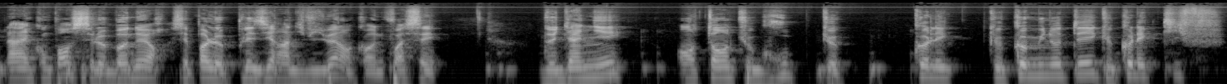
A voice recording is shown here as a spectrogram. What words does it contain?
la récompense, c'est le bonheur. C'est pas le plaisir individuel. Encore une fois, c'est de gagner en tant que groupe, que, que communauté, que collectif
